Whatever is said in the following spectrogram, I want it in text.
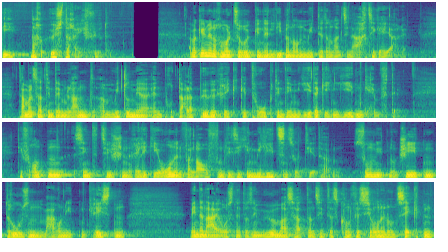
die nach Österreich führt. Aber gehen wir noch einmal zurück in den Libanon Mitte der 1980er Jahre. Damals hat in dem Land am Mittelmeer ein brutaler Bürgerkrieg getobt, in dem jeder gegen jeden kämpfte. Die Fronten sind zwischen Religionen verlaufen, die sich in Milizen sortiert haben. Sunniten und Schiiten, Drusen, Maroniten, Christen, wenn der Nahe Osten etwas im Übermaß hat, dann sind das Konfessionen und Sekten,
